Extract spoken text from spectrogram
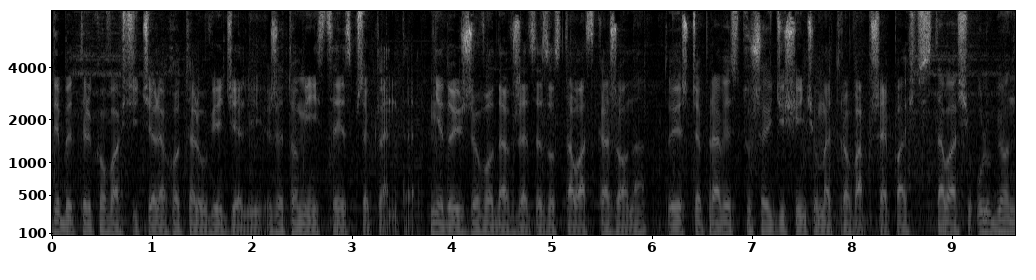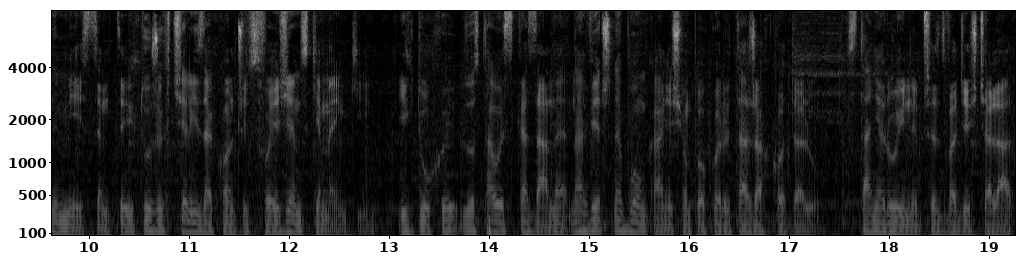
Gdyby tylko właściciele hotelu wiedzieli, że to miejsce jest przeklęte. Nie dość, że woda w rzece została skażona, to jeszcze prawie 160-metrowa przepaść stała się ulubionym miejscem tych, którzy chcieli zakończyć swoje ziemskie męki. Ich duchy zostały skazane na wieczne błąkanie się po korytarzach hotelu. W stanie ruiny przez 20 lat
